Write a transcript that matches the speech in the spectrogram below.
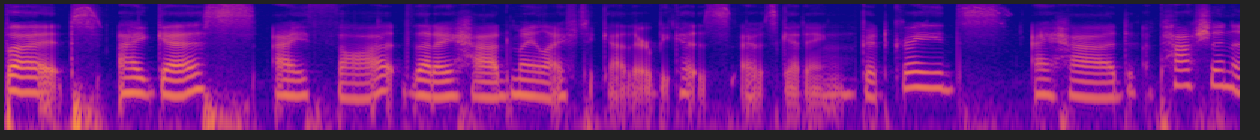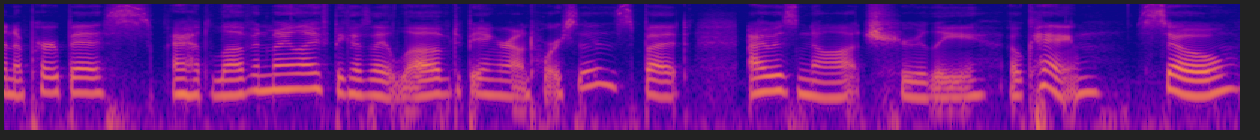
But I guess I thought that I had my life together because I was getting good grades. I had a passion and a purpose. I had love in my life because I loved being around horses, but I was not truly okay. So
